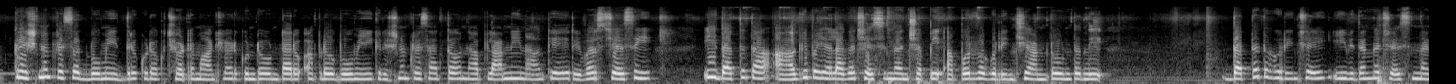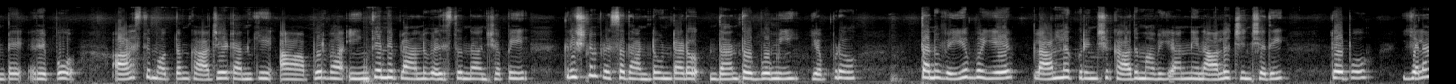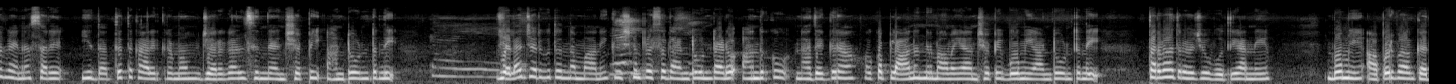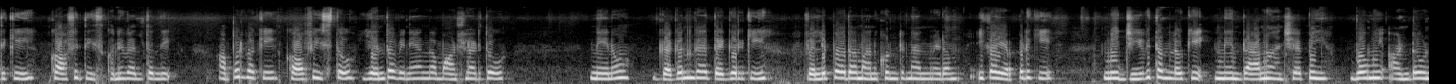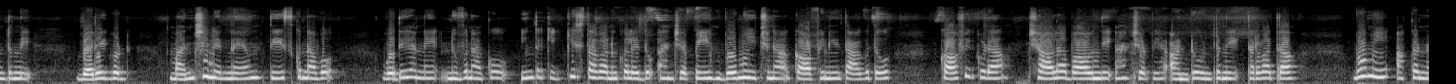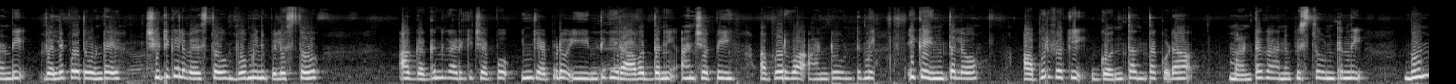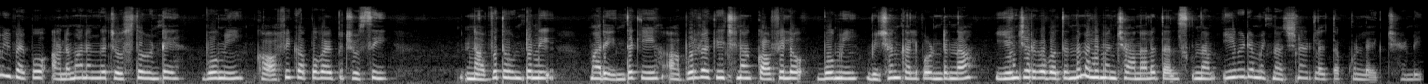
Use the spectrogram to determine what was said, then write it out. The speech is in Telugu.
కృష్ణప్రసాద్ భూమి ఇద్దరు కూడా ఒక చోట మాట్లాడుకుంటూ ఉంటారు. అప్పుడు భూమి కృష్ణప్రసాద్తో నా ప్లాన్ని నాకే రివర్స్ చేసి ఈ దత్తత ఆగిపోయేలాగా చేసిందని చెప్పి అపూర్వ గురించి అంటూ ఉంటుంది. దత్తత గురించి ఈ విధంగా చేసిందంటే రేపు ఆస్తి మొత్తం కాజేయటానికి ఆ అపూర్వ ఇంకెన్ని ప్లాన్లు వేస్తుందో అని చెప్పి కృష్ణప్రసాద్ అంటూ ఉంటాడు. దాంతో భూమి ఎప్పుడో తను వేయబోయే ప్లాన్ల గురించి కాదు మావి అని నేను ఆలోచించేది. రేపు ఎలాగైనా సరే ఈ దత్తత కార్యక్రమం జరగాల్సిందే అని చెప్పి అంటూ ఉంటుంది. ఎలా జరుగుతుందమ్మా అని కృష్ణప్రసాద్ అంటూ ఉంటాడు. అందుకు నా దగ్గర ఒక ప్లాన్ ఉంది మామయ్య అని చెప్పి భూమి అంటూ ఉంటుంది. తర్వాత రోజు ఉదయాన్నే భూమి అపూర్వ గదికి కాఫీ తీసుకుని వెళ్తుంది. అపూర్వకి కాఫీ ఇస్తూ ఎంతో వినయంగా మాట్లాడుతూ నేను గగన్ గారి దగ్గరికి వెళ్ళిపోదాం అనుకుంటున్నాను మేడం. ఇక ఎప్పటికీ మీ జీవితంలోకి నేను రాను అని చెప్పి భూమి అంటూ ఉంటుంది. Very good. మంచి నిర్ణయం తీసుకున్నావు. ఉదయాన్నే నువ్వు నాకు ఇంత కిక్కిస్తావు అనుకోలేదు అని చెప్పి భూమి ఇచ్చిన కాఫీని తాగుతూ కాఫీ కూడా చాలా బాగుంది అని చెప్పి అంటూ ఉంటుంది. తర్వాత భూమి అక్కడి నుండి వెళ్ళిపోతూ ఉంటే చిటికలు వేస్తూ భూమిని పిలుస్తూ ఆ గగన్ గారికి చెప్పు ఇంకెప్పుడు ఈ ఇంటికి రావద్దని అని చెప్పి అపూర్వ అంటూ ఉంటుంది. ఇక ఇంతలో అపూర్వకి గొంతంతా కూడా మంటగా అనిపిస్తూ ఉంటుంది. భూమి వైపు అనుమానంగా చూస్తూ ఉంటే భూమి కాఫీ కప్పు వైపు చూసి నవ్వుతూ ఉంటుంది. మరి ఇంతకీ అపూర్వకి ఇచ్చిన కాఫీలో భూమి విషం కలిపి ఉంటుందా? ఏం జరగబోతుందో మళ్ళీ మన ఛానల్లో తెలుసుకుందాం. ఈ వీడియో మీకు నచ్చినట్లయితే తప్పకుండా లైక్ చేయండి.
